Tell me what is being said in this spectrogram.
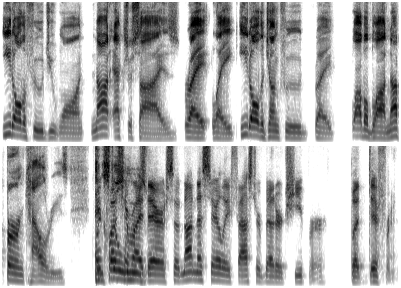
eat all the food you want, not exercise, right? Like eat all the junk food, right? Blah, blah, blah, not burn calories. Good and question right there. So not necessarily faster, better, cheaper, but different.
